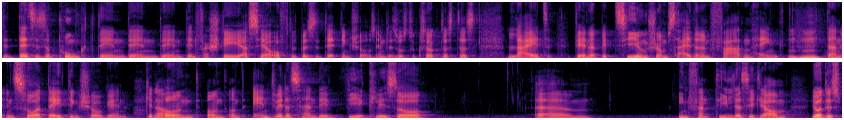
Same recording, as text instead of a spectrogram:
d- das ist ein Punkt, den, den, den, den verstehe ich ja sehr oft bei diesen Dating-Shows. Eben das, was du gesagt hast, dass Leute, der in einer Beziehung schon am seidenen Faden hängt, dann in so eine Dating-Show gehen. Mhm. Genau. Und, und, und entweder sind die wirklich so ähm, infantil, dass sie glauben, ja, das,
